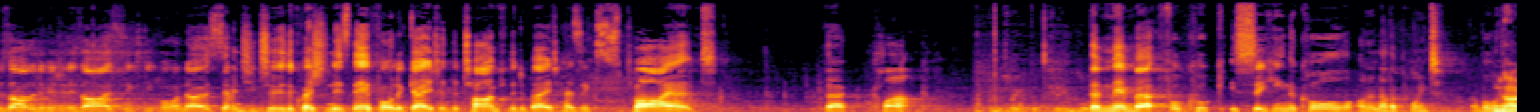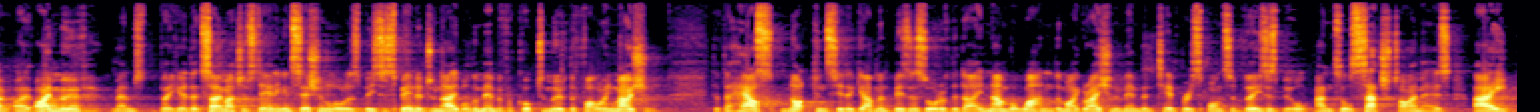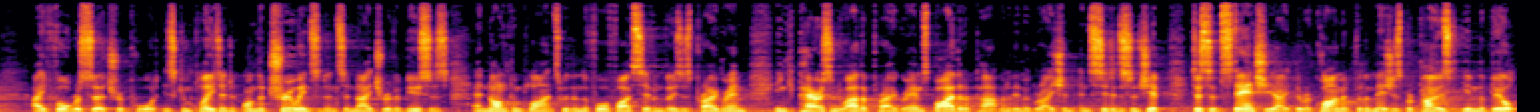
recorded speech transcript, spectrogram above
result of division is ayes 64, noes 72. The question is therefore negated. The time for the debate has expired. The clerk. The member for Cook is seeking the call on another point of order. No, I, I move, Madam Speaker, that so much of standing and sessional orders be suspended to enable the member for Cook to move the following motion. That the House not consider Government Business Order of the Day number one, the Migration Amendment Temporary Sponsored Visas Bill, until such time as a a full research report is completed on the true incidence and nature of abuses and non-compliance within the 457 visas program in comparison to other programs by the Department of Immigration and Citizenship to substantiate the requirement for the measures proposed in the bill.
